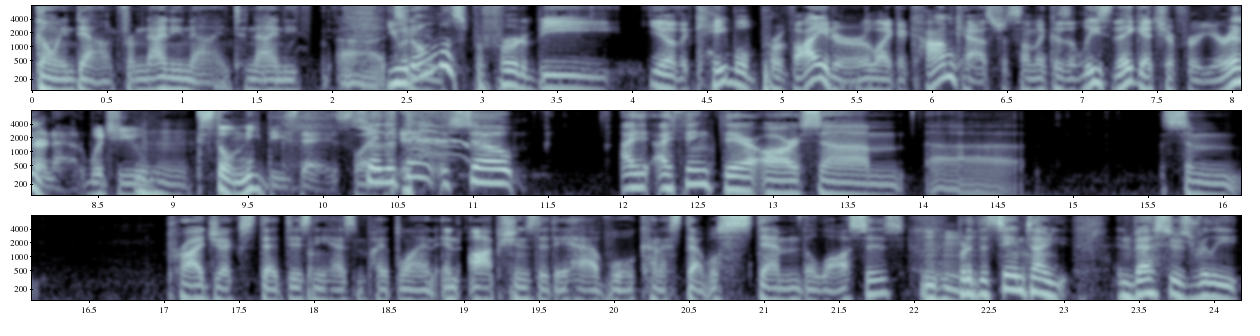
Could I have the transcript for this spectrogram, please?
going down from 99 to 90. Uh, You would to- almost prefer to be, you know, the cable provider like a Comcast or something because at least they get you for your internet, which you still need these days. Like, so the thing, so I I think there are some uh, some projects that Disney has in pipeline and options that they have will kind of that will stem the losses. Mm-hmm. But at the same time, investors really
